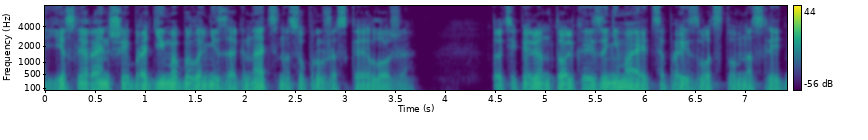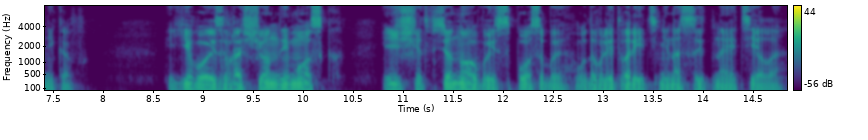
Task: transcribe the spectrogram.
Если раньше Ибрагима было не загнать на супружеское ложе, то теперь он только и занимается производством наследников. Его извращенный мозг ищет все новые способы удовлетворить ненасытное тело.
